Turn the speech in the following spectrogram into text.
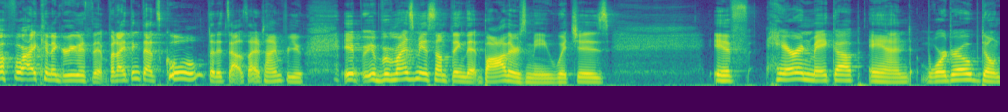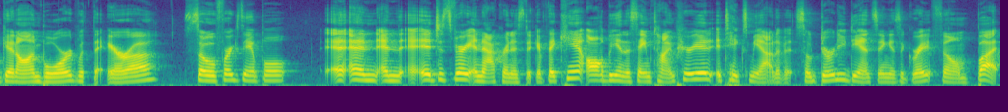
before I can agree with it. But I think that's cool that it's outside of time for you. It, it reminds me of something that bothers me, which is if hair and makeup and wardrobe don't get on board with the era. So, for example, and and it's just very anachronistic. If they can't all be in the same time period, it takes me out of it. So, Dirty Dancing is a great film, but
